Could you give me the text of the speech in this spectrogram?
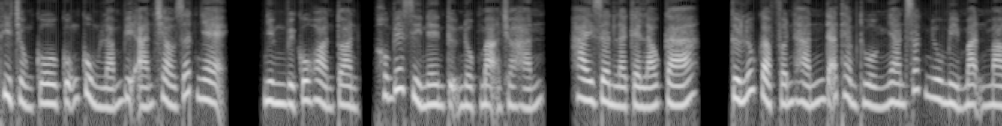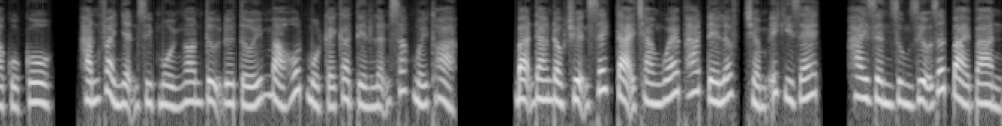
thì chồng cô cũng cùng lắm bị án treo rất nhẹ. Nhưng vì cô hoàn toàn không biết gì nên tự nộp mạng cho hắn. Hai dần là kẻ láo cá. Từ lúc gặp phấn hắn đã thèm thuồng nhan sắc nhu mì mặn mà của cô. Hắn phải nhận dịp mồi ngon tự đưa tới mà hốt một cái cả tiền lẫn sắc mới thỏa. Bạn đang đọc truyện sách tại trang web hdlove.xyz hai dần dùng rượu rất bài bàn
